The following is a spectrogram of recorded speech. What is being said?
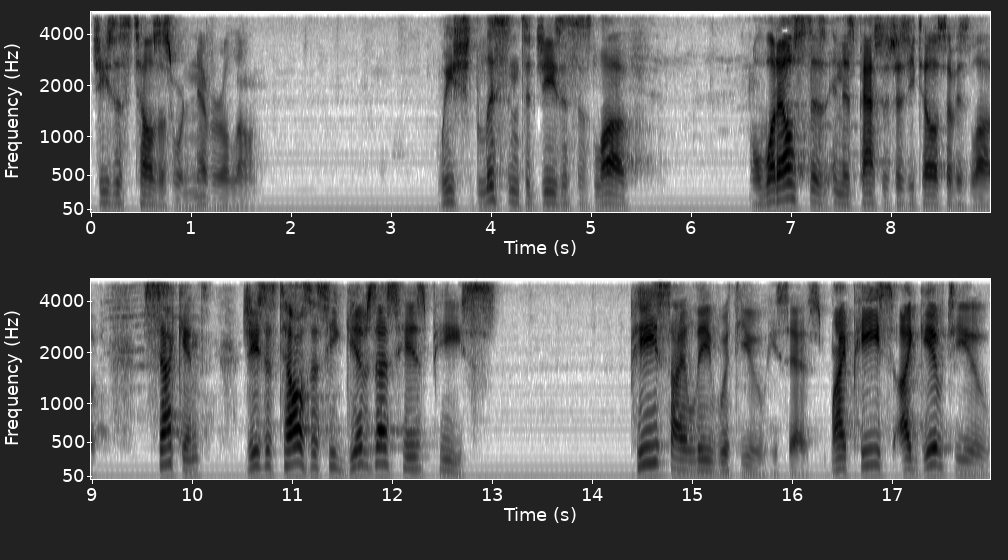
Jesus tells us we're never alone. We should listen to Jesus' love. Well, what else does in this passage does he tell us of his love? Second, Jesus tells us he gives us his peace. Peace I leave with you, he says. My peace I give to you.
